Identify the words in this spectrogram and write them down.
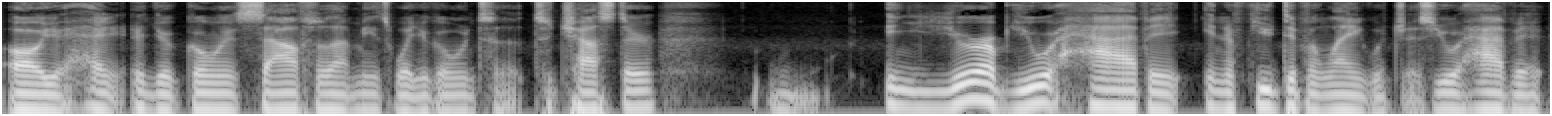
Oh, you're head, you're going south, so that means what you're going to to Chester. In Europe, you have it in a few different languages. You have it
